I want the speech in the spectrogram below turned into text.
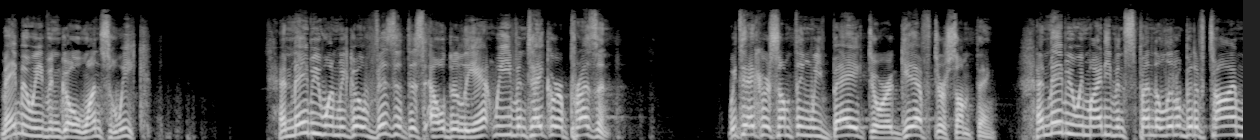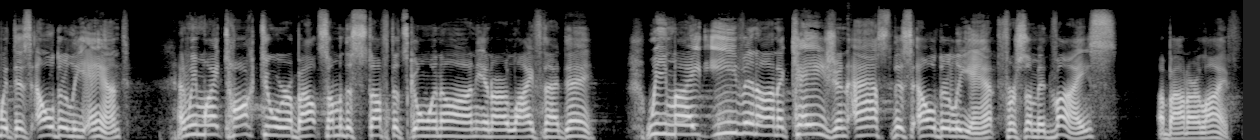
Maybe we even go once a week. And maybe when we go visit this elderly aunt, we even take her a present. We take her something we've baked or a gift or something. And maybe we might even spend a little bit of time with this elderly aunt and we might talk to her about some of the stuff that's going on in our life that day. We might even on occasion ask this elderly aunt for some advice about our life.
